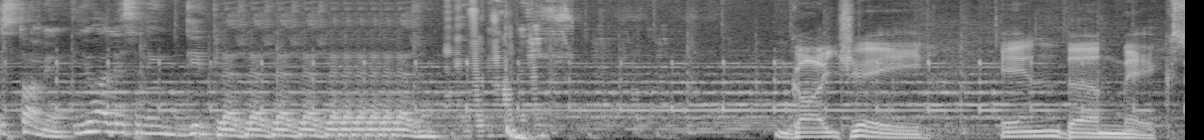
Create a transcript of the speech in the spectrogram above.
Is Tommy. You are listening Deep Pleasure. Guy J in the mix.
